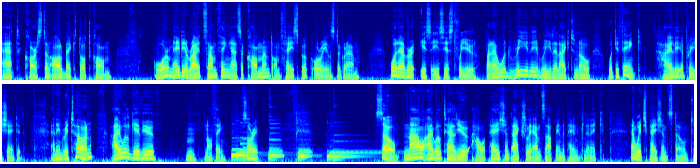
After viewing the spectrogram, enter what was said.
at karstenahlbeck.com. Or maybe write something as a comment on Facebook or Instagram. Whatever is easiest for you, but I would really, really like to know what you think. Highly appreciated and in return, I will give you hmm, nothing. Sorry. So, now I will tell you how a patient actually ends up in the pain clinic and which patients don't.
